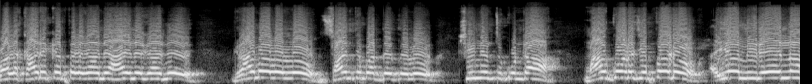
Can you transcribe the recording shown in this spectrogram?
వాళ్ళ కార్యకర్తలు కానీ ఆయన కానీ గ్రామాలలో శాంతి భద్రతలు క్షీణించకుండా మాకు కూడా చెప్పాడు అయ్యా మీరేమన్నా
